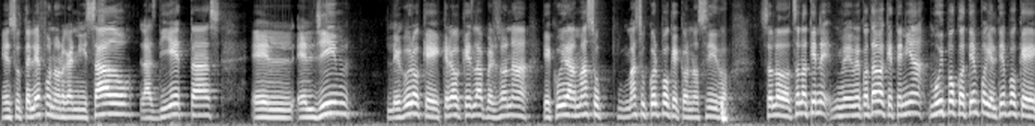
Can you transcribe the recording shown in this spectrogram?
en su teléfono organizado las dietas, el, el gym. Le juro que creo que es la persona que cuida más su, más su cuerpo que conocido. Solo, solo tiene, me, contaba que tenía muy poco tiempo y el tiempo que,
